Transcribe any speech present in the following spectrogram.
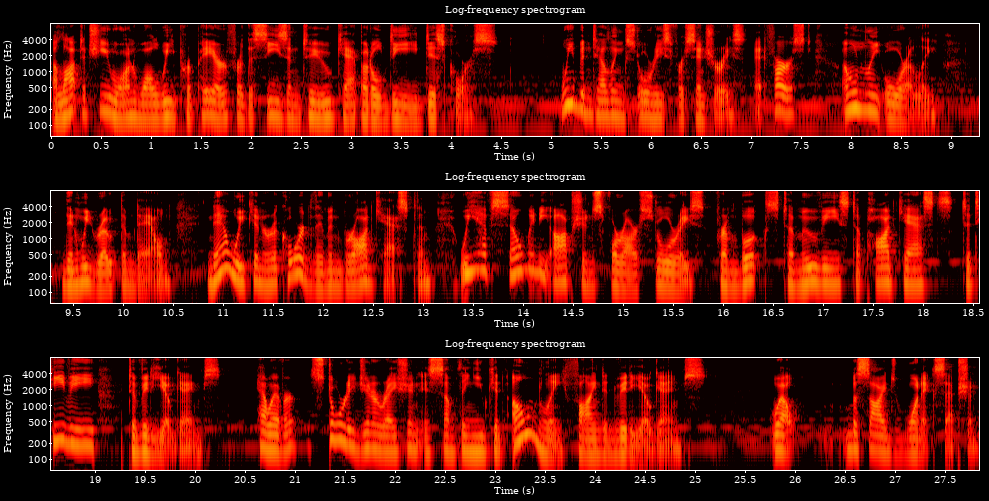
A lot to chew on while we prepare for the Season 2 capital D discourse. We've been telling stories for centuries, at first, only orally. Then we wrote them down. Now we can record them and broadcast them. We have so many options for our stories, from books to movies to podcasts to TV to video games. However, story generation is something you can only find in video games. Well, besides one exception.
